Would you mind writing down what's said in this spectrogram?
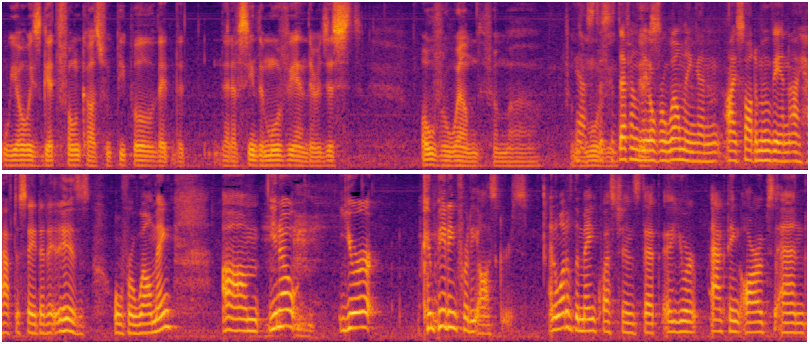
we always get phone calls from people that, that, that have seen the movie and they're just overwhelmed from, uh, from Yes, this is definitely Yes. overwhelming, and I saw the movie, and I have to say that it is overwhelming. Um, you know, you're competing for the Oscars, and one of the main questions that uh, you're acting Arabs and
